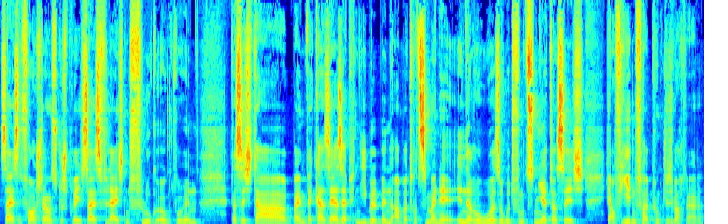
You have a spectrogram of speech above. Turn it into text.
sei es ein Vorstellungsgespräch, sei es vielleicht ein Flug irgendwo hin, dass ich da beim Wecker sehr, sehr penibel bin, aber trotzdem meine innere Uhr so gut funktioniert, dass ich ja auf jeden Fall pünktlich wach werde.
